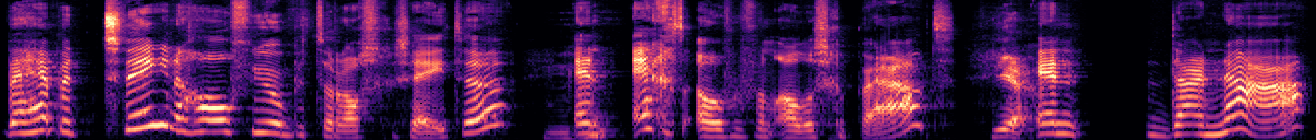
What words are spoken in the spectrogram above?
we hebben 2,5 uur op het terras gezeten. Mhm. En echt over van alles gepraat. ja. En daarna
